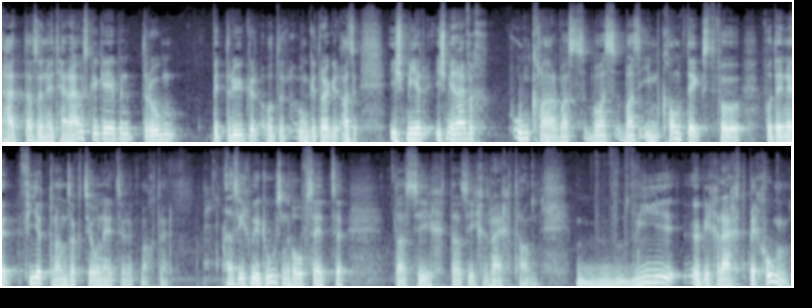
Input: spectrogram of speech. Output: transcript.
hat also nicht herausgegeben, darum Betrüger oder Ungetreuer. Also ist mir, ist mir einfach unklar, was, was, was im Kontext von, von diesen vier Transaktionen jetzt gemacht werden. Also ich würde Haus Hof setzen, dass ich, dass ich Recht habe. Wie, ob ich Recht bekomme,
